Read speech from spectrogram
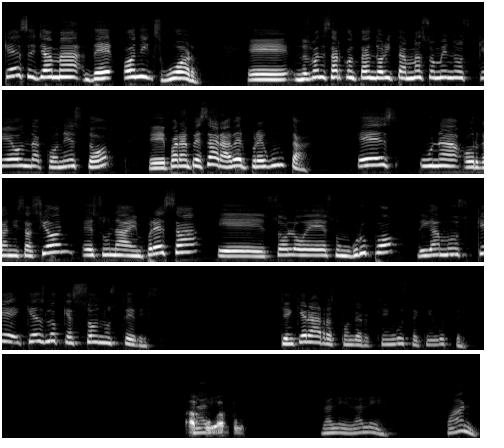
que se llama The Onyx World. Eh, nos van a estar contando ahorita más o menos qué onda con esto. Eh, para empezar, a ver, pregunta. ¿Es una organización? ¿Es una empresa? Eh, ¿Solo es un grupo? Digamos, ¿qué, ¿qué es lo que son ustedes? Quien quiera responder, quien guste, quien guste. Apu, apu. Dale, dale. Juan.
